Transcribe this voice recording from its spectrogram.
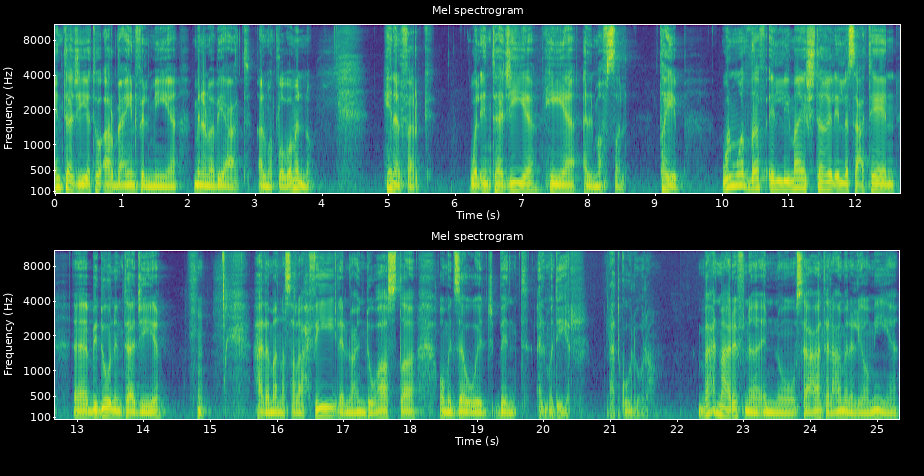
إنتاجيته 40% من المبيعات المطلوبة منه. هنا الفرق. والإنتاجية هي المفصل. طيب والموظف اللي ما يشتغل إلا ساعتين بدون إنتاجية. هذا ما صلاح فيه لأنه عنده واسطة ومتزوج بنت المدير. لا تقولوا له بعد ما عرفنا أنه ساعات العمل اليومية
